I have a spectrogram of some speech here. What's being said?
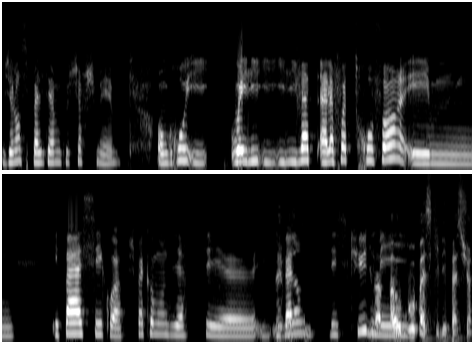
violent, c'est pas le terme que je cherche, mais en gros, il, ouais, il, il y va à la fois trop fort et, hum, et pas assez, quoi. Je sais pas comment dire. C'est, euh, il, Oui, balance qu'il- des scuds, Il va mais pas au bout parce qu'il est pas sûr.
